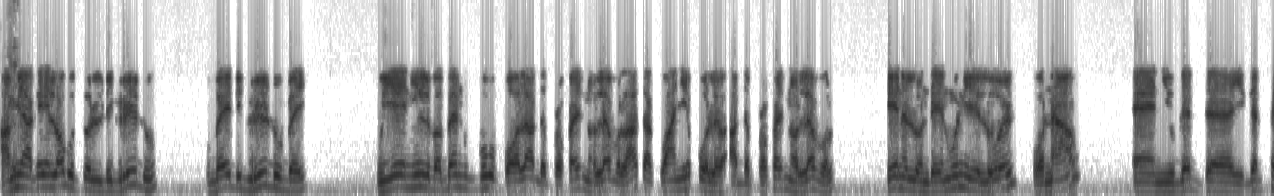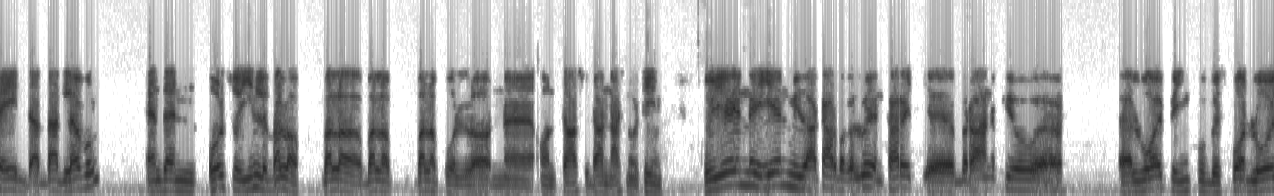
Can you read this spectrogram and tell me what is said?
Ami ake in logo tul degree du ku be degree du be ku ye ni le ben bu pola at the professional level. Asa kwanye pole at the professional level in london when you low for now and you get uh, you get paid at that level. And then also in the ballot ballot ballot Balapol on uh, on South Sudan national team. So yen yen mi zakar bagalu encourage uh, bran pio uh, loy pin ku be sport loy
